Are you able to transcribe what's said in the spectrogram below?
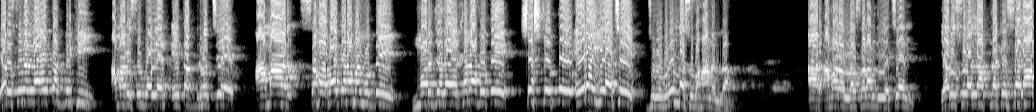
ইয়া রাসূলুল্লাহ এই তাকবীর কি? আমার রাসূল বললেন এই তাকবীর হচ্ছে আমার সাহাবায়ে কেরামের মধ্যে মর্যাদায় খেলাফতে শ্রেষ্ঠত্বে এরা গিয়ে আছে। জুড়ে বলুন না, সুবহানাল্লাহ। আর আমার আল্লাহ সালাম দিয়েছেন, ইয়া রাসূলুল্লাহ, আপনাকে সালাম।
